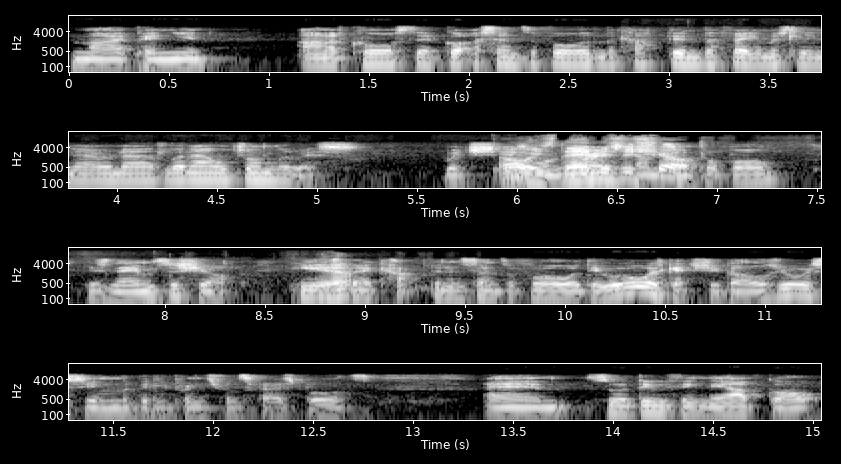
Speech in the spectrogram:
in my opinion. And of course, they've got a centre forward and the captain, the famously known uh, Lenell John Lewis, which is Oh, his name is a shop. football. His name is a shop. He is Yeah. their captain and centre forward. He always gets you goals. You always see him on the video prints from Sky Sports. Um, so I do think they have got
